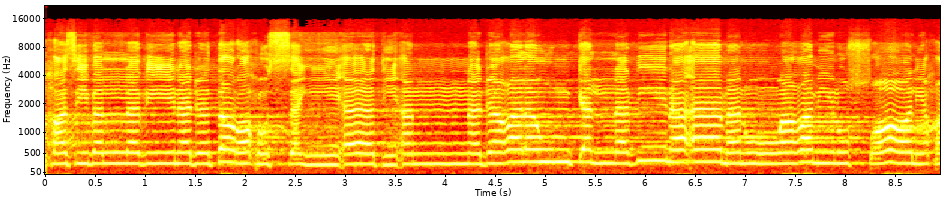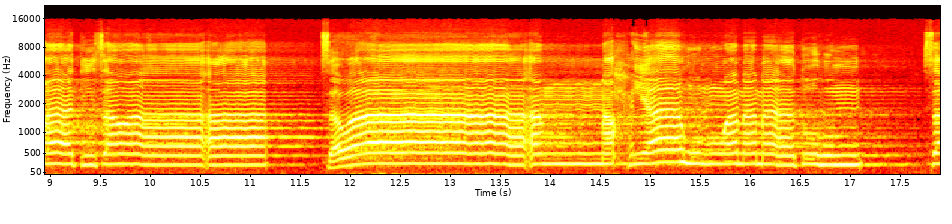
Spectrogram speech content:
حسب الذين اجترحوا السيئات أن نجعلهم كالذين آمنوا وعملوا الصالحات سواء سواء محياهم ومماتهم ساء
